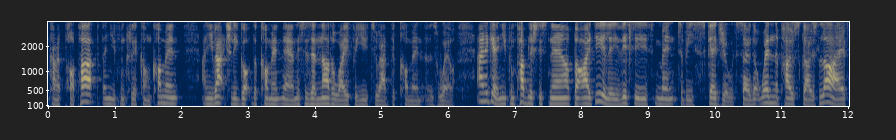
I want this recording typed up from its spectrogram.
kind of pop up, then you can click on comment and you've actually got the comment there. And this is another way for you to add the comment as well. And again, you can publish this now, but ideally this is meant to be scheduled so that when the post goes live,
